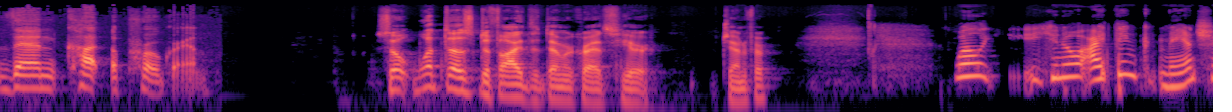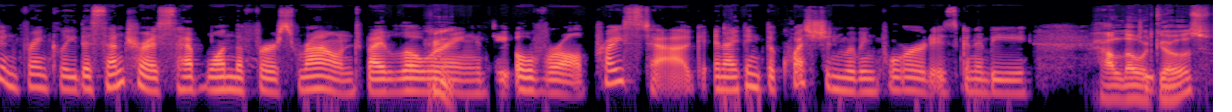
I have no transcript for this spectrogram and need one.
than cut a program. So, what does divide the Democrats here, Jennifer? Well, you know, I think Manchin, frankly, the centrists have won the first round by hmm. lowering hmm. the overall price tag. And I think the question moving forward is going to be how low it goes.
